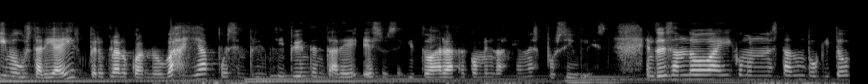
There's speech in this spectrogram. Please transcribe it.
y me gustaría ir, pero claro, cuando vaya, pues en principio intentaré eso, seguir todas las recomendaciones posibles. Entonces ando ahí como en un estado un poquito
